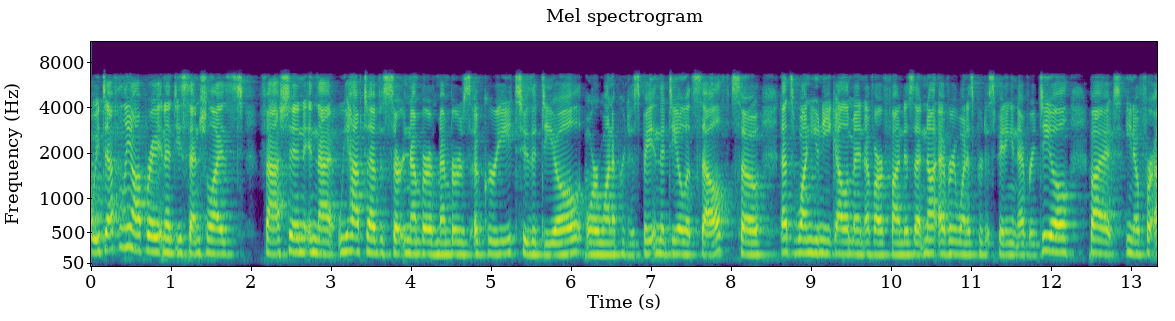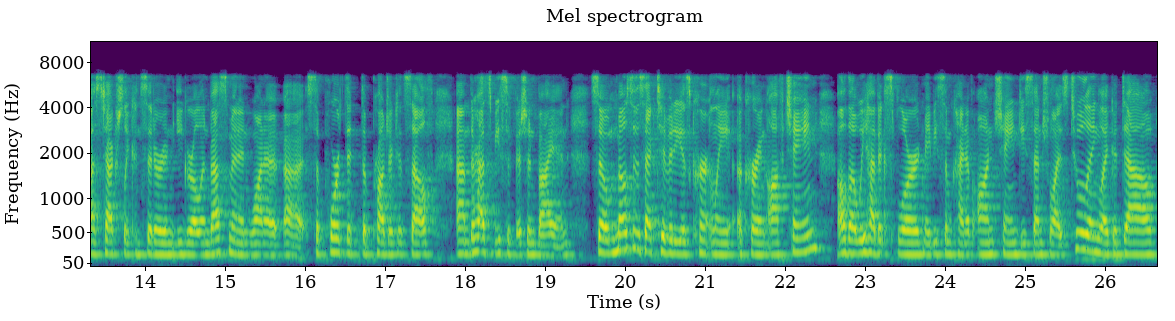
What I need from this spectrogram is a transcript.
we definitely operate in a decentralized fashion in that we have to have a certain number of members agree to the deal or want to participate in the deal itself. So that's one unique element of our fund is that not everyone is participating in every deal, but you know, for us to actually consider an e-girl investment and want to uh, support the, the project itself, um, there has to be sufficient buy-in. So most of this activity is currently occurring off-chain, although we have explored maybe some kind of on-chain decentralized tooling like a DAO.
